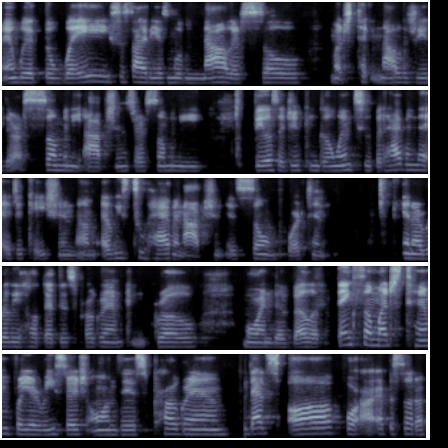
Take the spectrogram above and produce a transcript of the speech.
And with the way society is moving now, there's so much technology, there are so many options, there are so many fields that you can go into, but having that education, um, at least to have an option, is so important. And I really hope that this program can grow more and develop. Thanks so much, Tim, for your research on this program. That's all for our episode of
